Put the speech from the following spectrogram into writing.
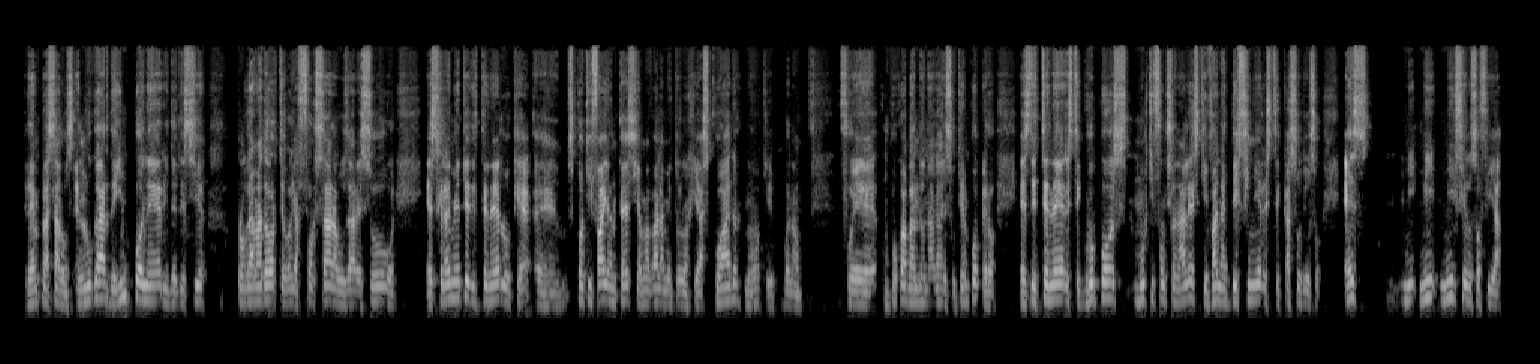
reemplazarlos. En lugar de imponer y de decir, programador, te voy a forzar a usar eso, es realmente de tener lo que eh, Spotify antes llamaba la metodología Squad, ¿no? que, bueno, fue un poco abandonada en su tiempo, pero es de tener este, grupos multifuncionales que van a definir este caso de uso. Es mi, mi, mi, filosofía.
